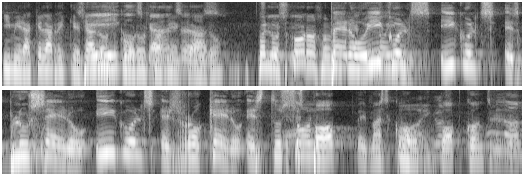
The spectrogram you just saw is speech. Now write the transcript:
Y mira que la riqueza Sí, de los Eagles, coros también, Kansas. claro. Pues Sí, los sí. coros son. Pero Eagles, Eagles es bluesero, Eagles es rockero. Estos Eso son es pop, es más como pop country rock.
